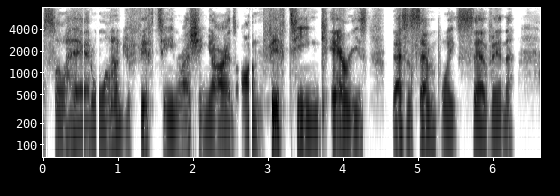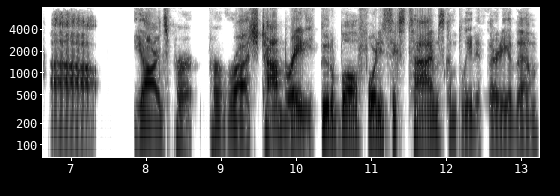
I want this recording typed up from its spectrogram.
also had 115 rushing yards on 15 carries. That's a 7.7 uh, yards per per rush. Tom Brady threw the ball 46 times, completed 30 of them.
